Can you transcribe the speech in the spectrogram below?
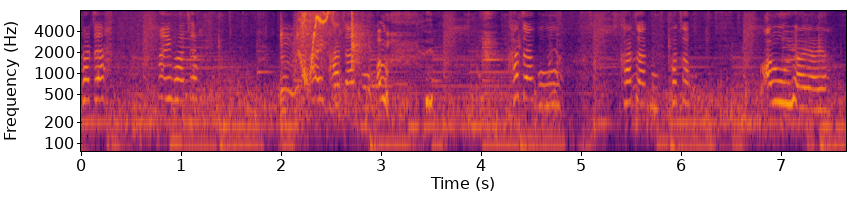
가자. 아이 가자. 아이 가자고. 가자고. 가자고. 가자고. 아유 야야야.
